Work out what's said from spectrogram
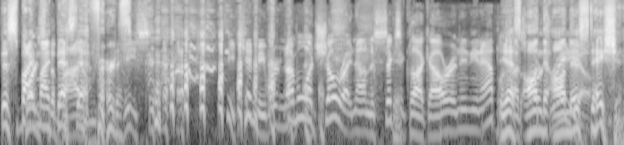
despite towards my the best bottom. efforts. You kidding me? We're number one show right now in the six o'clock hour in Indianapolis. Yes, on the Sports on this station.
